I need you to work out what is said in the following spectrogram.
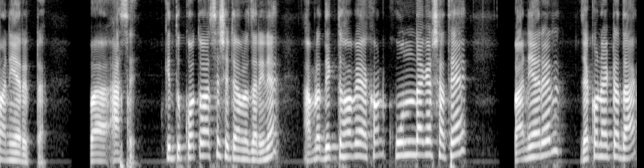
বানিয়ারেরটা। বা আছে। কিন্তু কত আছে সেটা আমরা জানি না। আমরা দেখতে হবে এখন কোন দাগের সাথে বানিয়ারের যে কোনো একটা দাগ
